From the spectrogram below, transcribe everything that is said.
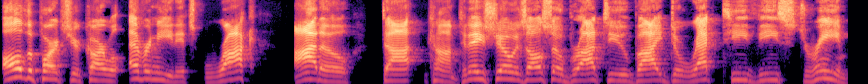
all the parts your car will ever need. It's rockauto.com. Today's show is also brought to you by DirecTV Stream.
